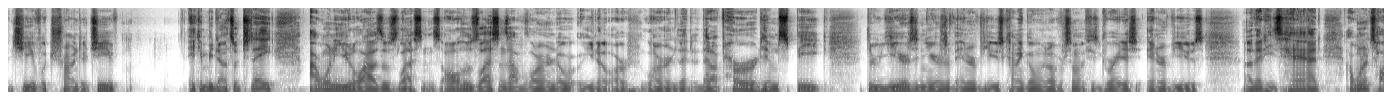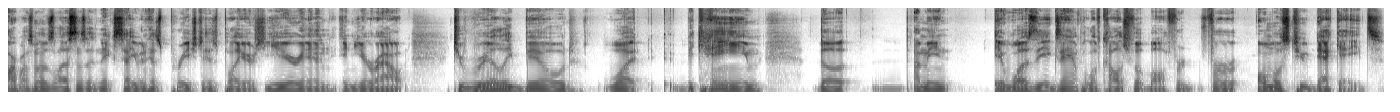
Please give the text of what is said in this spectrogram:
achieve what you're trying to achieve, it can be done. So today, I want to utilize those lessons, all those lessons I've learned, or you know, or learned that that I've heard him speak through years and years of interviews, kind of going over some of his greatest interviews uh, that he's had. I want to talk about some of those lessons that Nick Saban has preached to his players year in and year out to really build what became the, I mean, it was the example of college football for for almost two decades,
